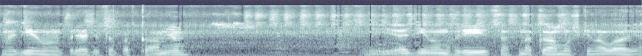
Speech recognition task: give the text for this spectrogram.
Один он прячется под камнем. И один он греется на камушке на лаве.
